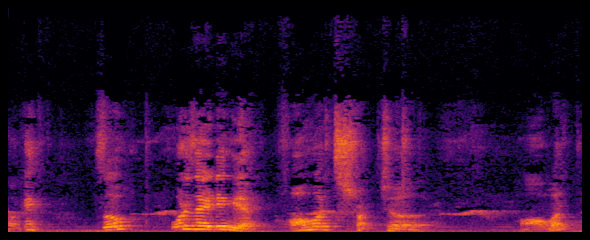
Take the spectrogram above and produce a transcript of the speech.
okay so what is writing here Haworth structure Haworth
